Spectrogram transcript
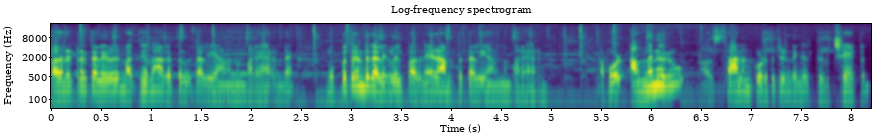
പതിനെട്ടര തളികളിൽ മധ്യഭാഗത്തുള്ള തളിയാണെന്നും പറയാറുണ്ട്. മുപ്പത്തിരണ്ട് തളികളിൽ പതിനേഴാമത്തെ തളിയാണെന്നും പറയാറുണ്ട്. അപ്പോൾ അങ്ങനൊരു സ്ഥാനം കൊടുത്തിട്ടുണ്ടെങ്കിൽ തീർച്ചയായിട്ടും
